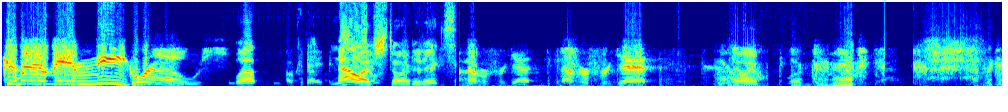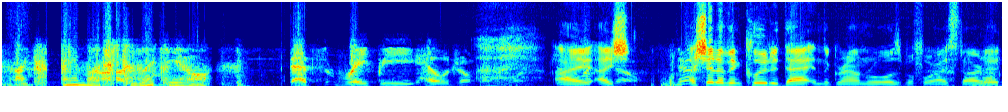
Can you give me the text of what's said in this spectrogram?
Come here, them Negroes! Well, Okay. now I've started it. Never forget. Never forget. Anyway, Internet. I would like very much to let you. That's rapey hell jump, everyone. I I, sh I should have included that in the ground rules before I started.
